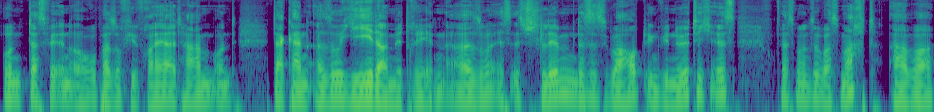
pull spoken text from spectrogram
und dass wir in Europa so viel Freiheit haben und da kann also jeder mitreden. Also es ist schlimm, dass es überhaupt irgendwie nötig ist, dass man sowas macht, aber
